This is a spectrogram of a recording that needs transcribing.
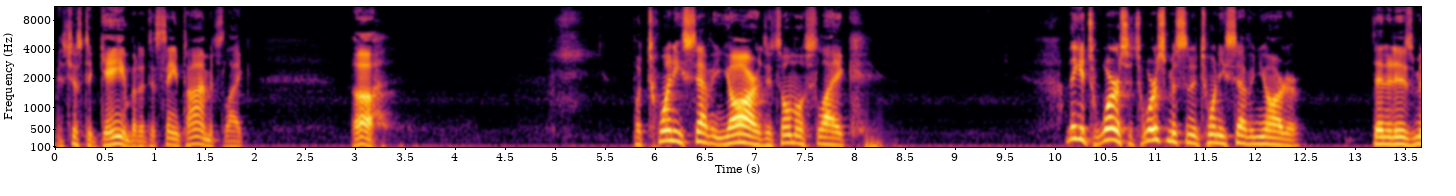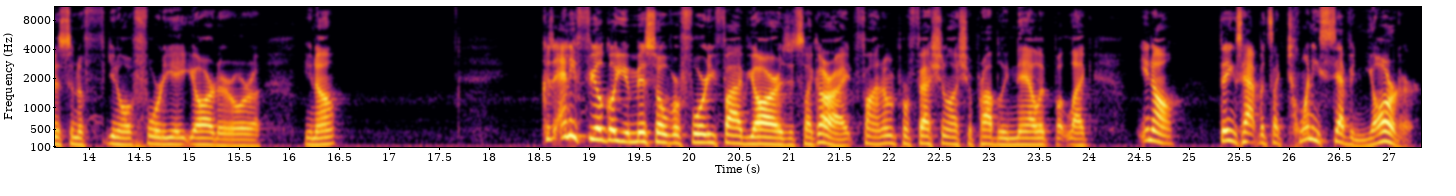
it's just a game. But at the same time, it's like, ugh. But 27 yards, it's almost like I think it's worse. It's worse missing a 27 yarder than it is missing a you know a 48 yarder or a you know because any field goal you miss over 45 yards, it's like all right, fine. I'm a professional. I should probably nail it. But like you know, things happen. It's like 27 yarder.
